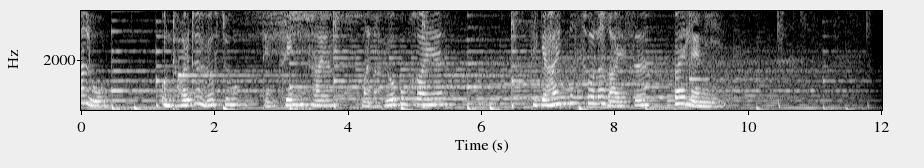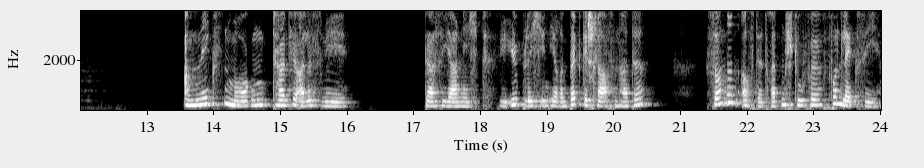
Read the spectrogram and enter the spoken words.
Hallo und heute hörst du den zehnten Teil meiner Hörbuchreihe Die geheimnisvolle Reise bei Lenny. Am nächsten Morgen tat ihr alles weh. Da sie ja nicht wie üblich in ihrem Bett geschlafen hatte, sondern auf der Treppenstufe von Lexi.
